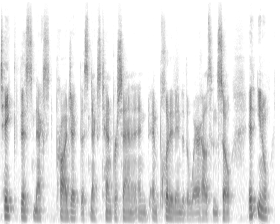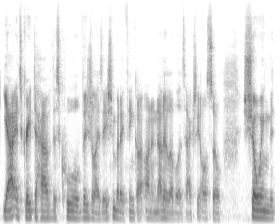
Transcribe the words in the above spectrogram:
take this next project this next 10% and and put it into the warehouse. And so it you know yeah it's great to have this cool visualization but i think on another level it's actually also showing the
